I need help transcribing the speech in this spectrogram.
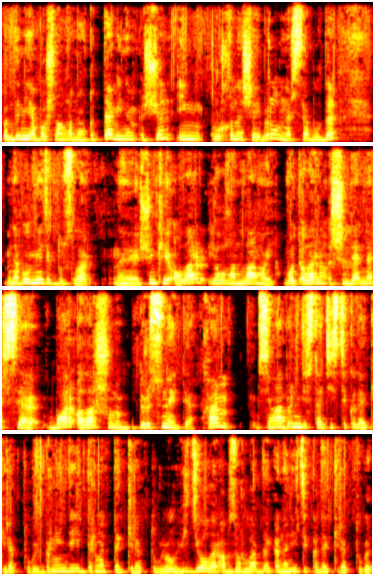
Пандемия башланган вакытта минем өчен иң куркыныч әйбер ул нәрсә булды. Менә бу медик дуслар. Чөнки алар ялганламый. Вот аларның эшендә нәрсә бар алар шуны дөресен әйтә. Һәм сиңа бернинди статистика да кирәк түгел бернинди интернет та кирәк түгел ул видеолар обзорлар да аналитика да кирәк түгел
